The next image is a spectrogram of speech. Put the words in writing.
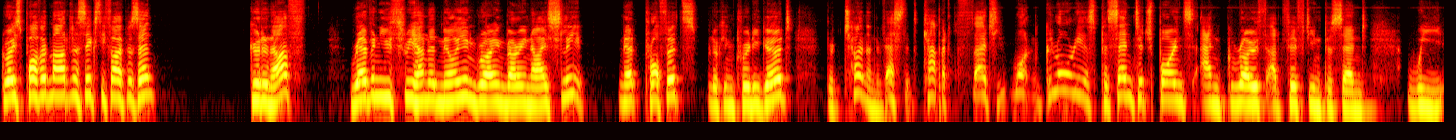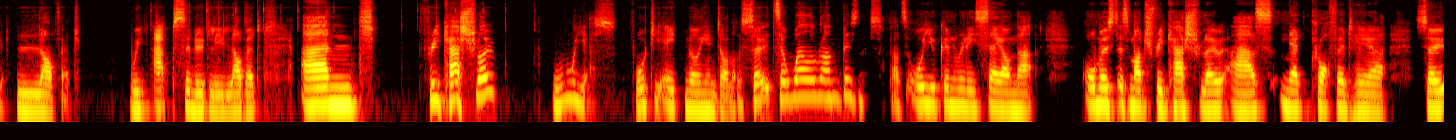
Gross profit margin of 65%. Good enough. Revenue 300 million, growing very nicely. Net profits looking pretty good. Return on invested capital 31 glorious percentage points and growth at 15%. We love it. We absolutely love it. And free cash flow? Oh, yes, $48 million. So it's a well run business. That's all you can really say on that. Almost as much free cash flow as net profit here. So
